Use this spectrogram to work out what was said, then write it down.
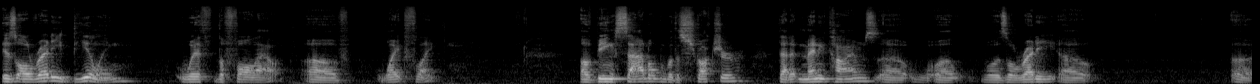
is already dealing with the fallout of white flight, of being saddled with a structure that at many times uh, was already uh, uh,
